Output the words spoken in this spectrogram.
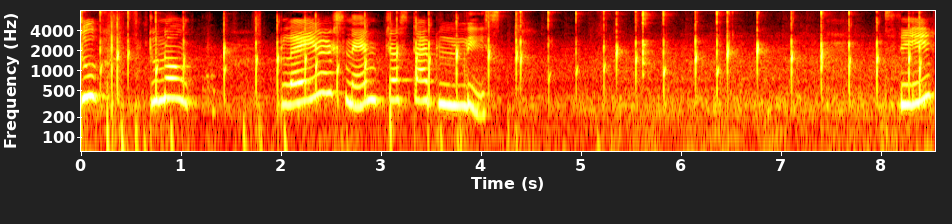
To to know player's name, just type list. See?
